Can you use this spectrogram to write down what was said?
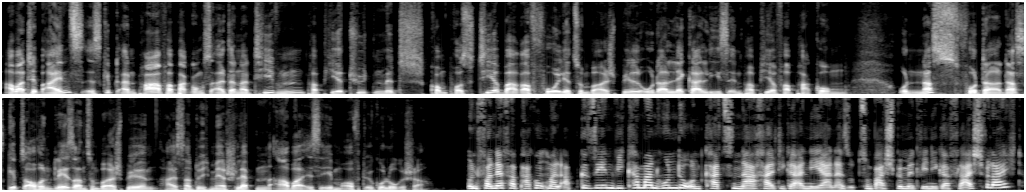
Aber Tipp 1, es gibt ein paar Verpackungsalternativen, Papiertüten mit kompostierbarer Folie zum Beispiel oder Leckerlis in Papierverpackungen. Und Nassfutter, das gibt's auch in Gläsern zum Beispiel, heißt natürlich mehr schleppen, aber ist eben oft ökologischer. Und von der Verpackung mal abgesehen, wie kann man Hunde und Katzen nachhaltiger ernähren? Also zum Beispiel mit weniger Fleisch vielleicht?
